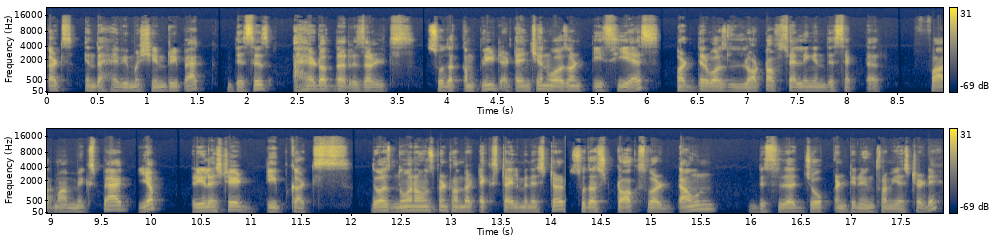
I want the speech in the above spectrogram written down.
cuts in the heavy machinery pack. This is ahead of the results. So the complete attention was on TCS, but there was a lot of selling in this sector. Pharma mixed bag. Yep. Real estate deep cuts. There was no announcement from the textile minister, so the stocks were down. This is a joke continuing from yesterday.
